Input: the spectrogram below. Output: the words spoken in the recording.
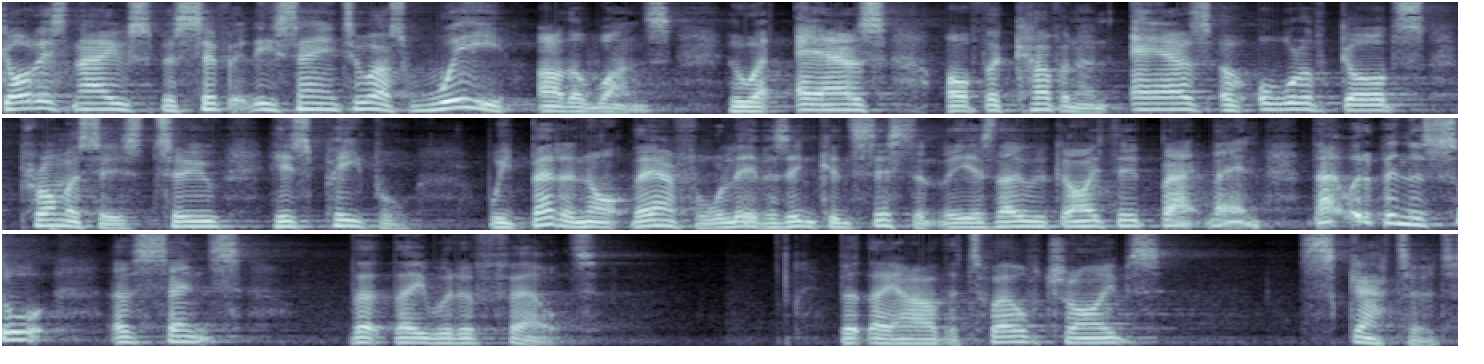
God is now specifically saying to us, we are the ones who are heirs of the covenant, heirs of all of God's promises to his people. We better not therefore live as inconsistently as those guys did back then. That would have been the sort of sense that they would have felt. But they are the 12 tribes scattered.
